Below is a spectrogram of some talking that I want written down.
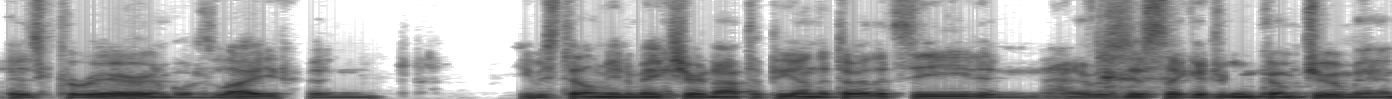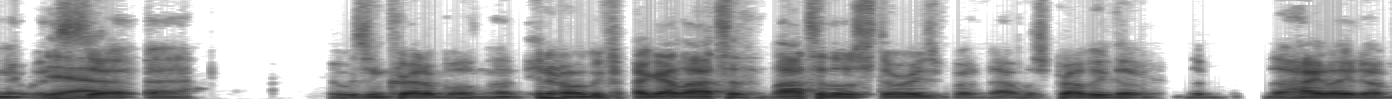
his career and about his life and he was telling me to make sure not to pee on the toilet seat and it was just like a dream come true man. It was Yeah. uh it was incredible. Uh, you know i got lots of lots of those stories but that was probably the the, the highlight of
